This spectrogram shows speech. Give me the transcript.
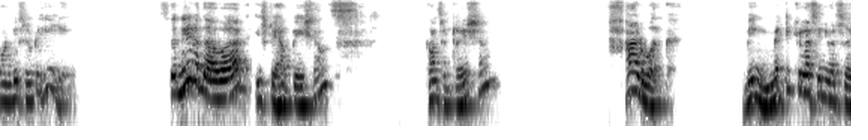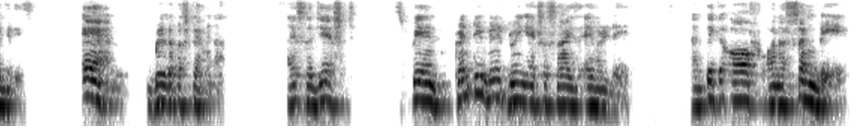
conducive to healing. So the need of the hour is to have patience, concentration, hard work, being meticulous in your surgeries, and build up a stamina. I suggest spend 20 minutes doing exercise every day and take off on a Sunday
